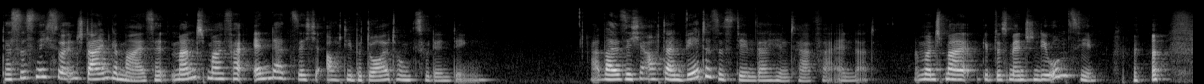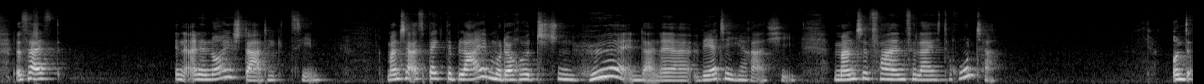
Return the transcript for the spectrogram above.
das ist nicht so in Stein gemeißelt. Manchmal verändert sich auch die Bedeutung zu den Dingen, weil sich auch dein Wertesystem dahinter verändert. Manchmal gibt es Menschen, die umziehen. Das heißt, in eine neue Statik ziehen. Manche Aspekte bleiben oder rutschen höher in deiner Wertehierarchie. Manche fallen vielleicht runter. Und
